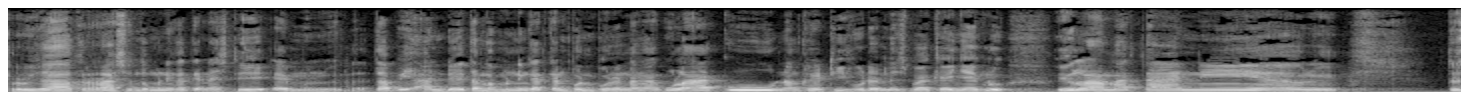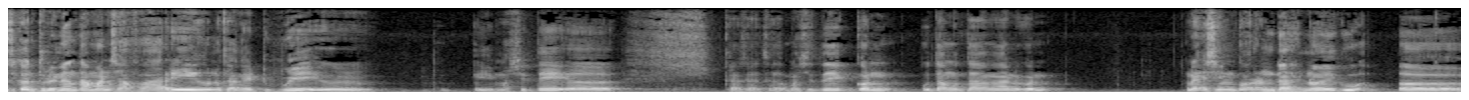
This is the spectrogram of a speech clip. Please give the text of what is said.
berusaha keras untuk meningkatkan SDM loh. Tapi Anda tambah meningkatkan bon-bonan nang aku laku, nang kredivo dan lain sebagainya itu. Iku lama tani ya. Terus kan dulu nang taman safari ngono gak duit Eh maksudnya eh gak maksudnya kon utang-utangan kon nek sing kok rendahno iku eh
